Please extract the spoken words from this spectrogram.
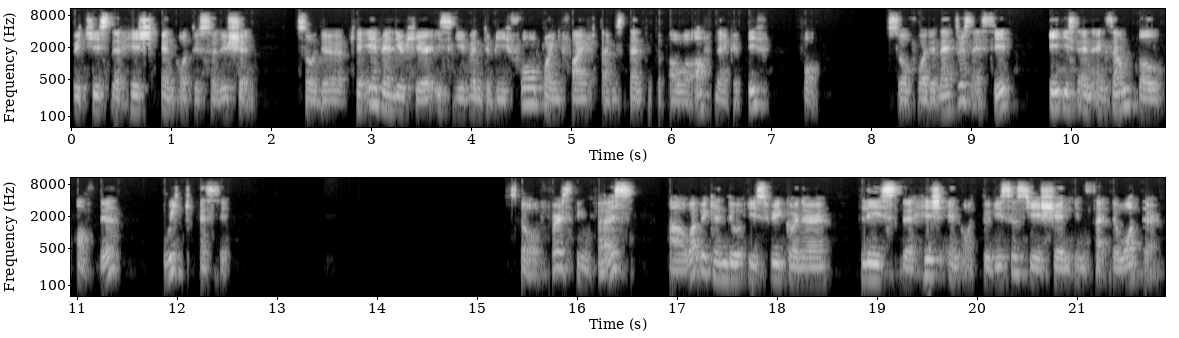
which is the HNO2 solution. So the Ka value here is given to be 4.5 times 10 to the power of negative 4. So for the nitrous acid, it is an example of the weak acid. So first thing first, uh, what we can do is we're gonna place the HNO2 dissociation inside the water.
